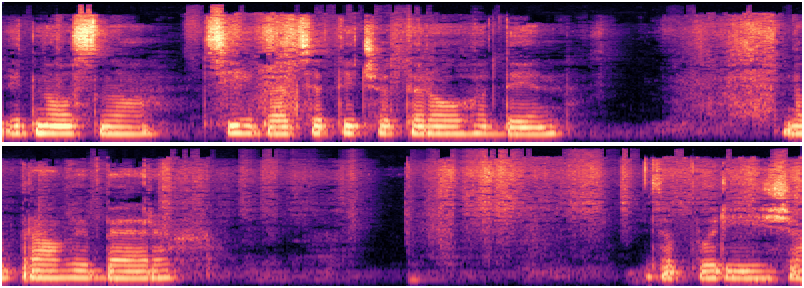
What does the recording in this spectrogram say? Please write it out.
відносно цих 24 годин на правий берег Запоріжжя.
